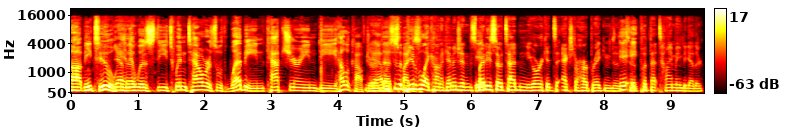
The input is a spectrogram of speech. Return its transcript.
uh, me too. Yeah, and the- it was the twin towers with webbing capturing the helicopter. Yeah, which is a beautiful iconic image, and Spidey's so tied in New York, it's extra heartbreaking to, It- to it- put that timing together.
